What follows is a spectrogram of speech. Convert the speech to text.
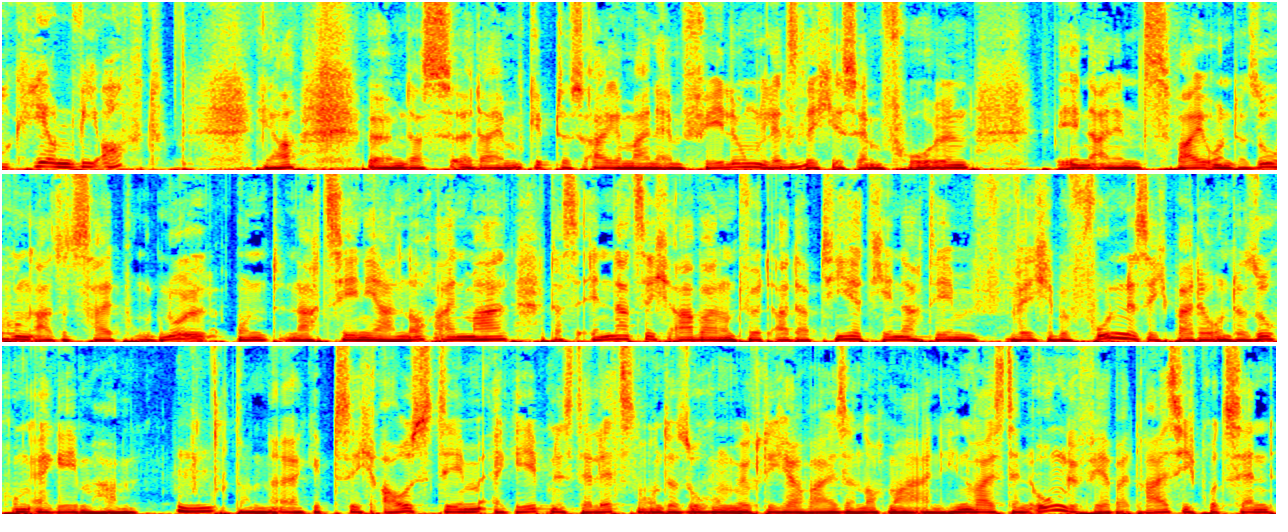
Okay, und wie oft? Ja, ähm, das, äh, da gibt es allgemeine Empfehlungen. Letztlich ist empfohlen, in einem zwei Untersuchungen, also Zeitpunkt null und nach zehn Jahren noch einmal. Das ändert sich aber und wird adaptiert, je nachdem, welche Befunde sich bei der Untersuchung ergeben haben. Dann ergibt sich aus dem Ergebnis der letzten Untersuchung möglicherweise nochmal ein Hinweis, denn ungefähr bei 30 Prozent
